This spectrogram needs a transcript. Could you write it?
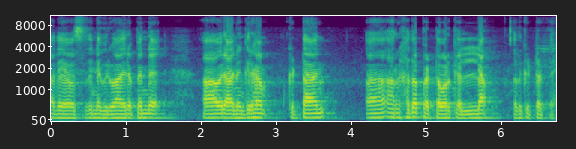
ആ ദേവസ്വത്തിന്റെ ഗുരുവായൂരപ്പന്റെ ആ ഒരു അനുഗ്രഹം കിട്ടാൻ അർഹതപ്പെട്ടവർക്കെല്ലാം അത് കിട്ടട്ടെ.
